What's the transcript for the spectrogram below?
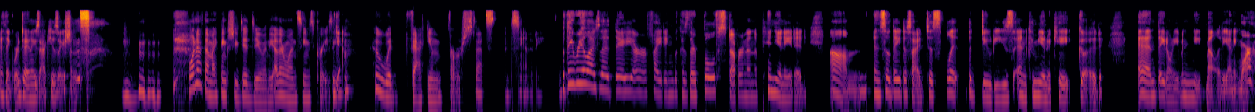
I think were Danny's accusations. One of them i think she did do and the other one seems crazy yeah. who would vacuum first? That's insanity. But they realize that they are fighting because they're both stubborn and opinionated. Um, and so they decide to split the duties and communicate good. And they don't even need Melody anymore.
